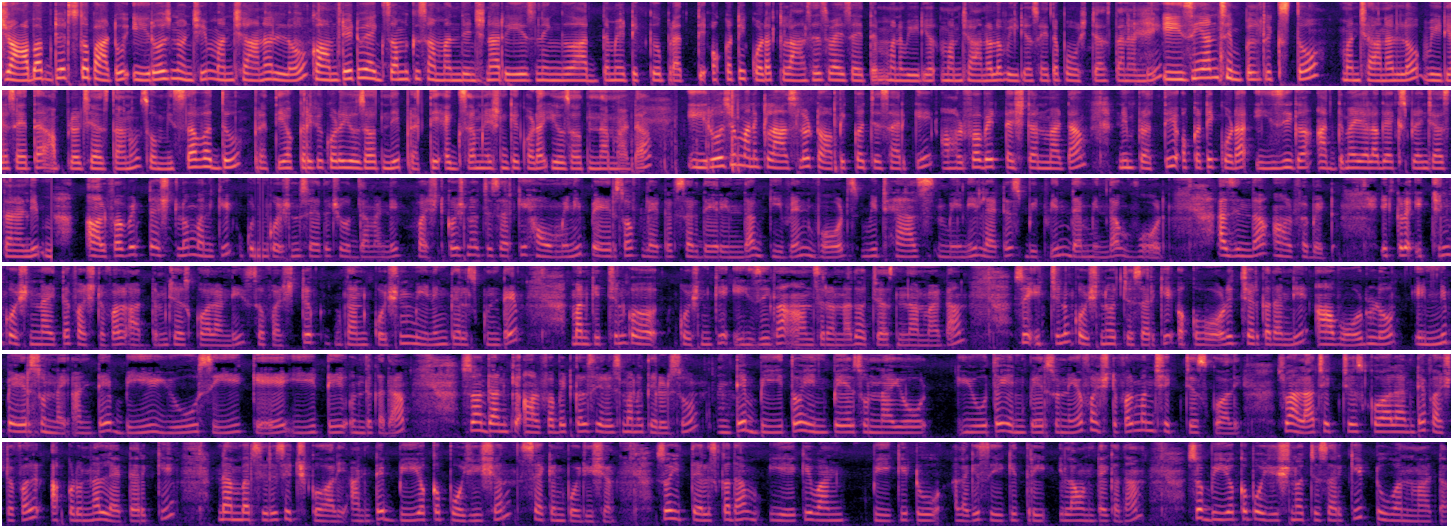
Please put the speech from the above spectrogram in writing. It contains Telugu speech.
జాబ్ అప్డేట్స్తో పాటు ఈ రోజు నుంచి మన ఛానల్లో కాంపిటేటివ్ ఎగ్జామ్కి సంబంధించిన రీజనింగ్ అర్థమెటిక్ ప్రతి ఒక్కటి కూడా క్లాసెస్ వైజ్ అయితే మన వీడియో మన ఛానల్లో వీడియోస్ అయితే పోస్ట్ చేస్తానండి. ఈజీ అండ్ సింపుల్ ట్రిక్స్తో మన ఛానల్లో వీడియోస్ అయితే అప్లోడ్ చేస్తాను. సో మిస్ అవ్వద్దు. ప్రతి ఒక్కరికి కూడా యూజ్ అవుతుంది. ప్రతి ఎగ్జామినేషన్కి కూడా యూజ్ అవుతుంది అనమాట ఈరోజు మన క్లాస్లో టాపిక్ వచ్చేసరికి ఆల్ఫాబెట్ టెస్ట్ అనమాట నేను ప్రతి ఒక్కటి కూడా ఈజీగా అర్థమయ్యేలాగా ఎక్స్ప్లెయిన్ చేస్తానండి. ఆల్ఫాబెట్ టెస్ట్లో మనకి కొన్ని క్వశ్చన్స్ అయితే చూద్దామండి. ఫస్ట్ క్వశ్చన్ వచ్చేసరికి how many pairs of letters are there in the given words which has many letters between them in the word as in the alphabet ఇక్కడ ఇచ్చిన క్వశ్చన్ అయితే ఫస్ట్ ఆఫ్ ఆల్ అర్థం చేసుకోవాలండి. సో ఫస్ట్ దాని క్వశ్చన్ మీనింగ్ తెలుసుకుంటే మనకి ఇచ్చిన క్వశ్చన్కి ఈజీగా ఆన్సర్ అన్నది వచ్చేస్తుంది అనమాట సో ఇచ్చిన క్వశ్చన్ వచ్చేసరికి ఒక వర్డ్ ఇచ్చాడు కదండి. ఆ వర్డ్లో ఎన్ని పేర్స్ ఉన్నాయి? అంటే యూసీకేఈటీ e, ఉంది కదా. సో దానికి ఆల్ఫాబెటికల్ సిరీస్ మనకు తెలుసు. అంటే బీతో ఎన్ని పేర్స్ ఉన్నాయో యూతో ఎన్ని పేర్స్ ఉన్నాయో ఫస్ట్ ఆఫ్ ఆల్ మనం చెక్ చేసుకోవాలి. సో అలా చెక్ చేసుకోవాలంటే ఫస్ట్ ఆఫ్ ఆల్ అక్కడున్న లెటర్కి నెంబర్ సిరీస్ ఇచ్చుకోవాలి. అంటే బి యొక్క పొజిషన్ సెకండ్ పొజిషన్ సో ఇది తెలుసు కదా ఏకి వన్ బీకి టూ అలాగే సికి త్రీ ఇలా ఉంటాయి కదా. సో బి యొక్క పొజిషన్ వచ్చేసరికి టూ అనమాట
